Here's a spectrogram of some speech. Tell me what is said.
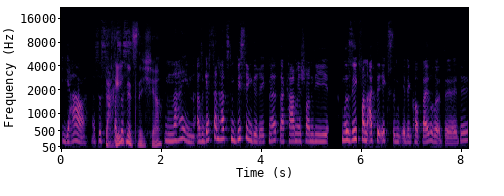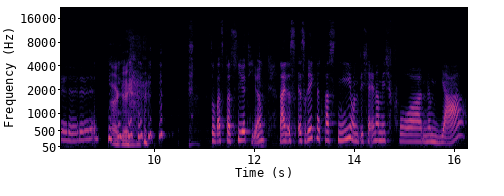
Ja, das ist. Da regnet es nicht, ja? Nein, also gestern hat es ein bisschen geregnet. Da kam mir schon die Musik von Akte X in, in den Kopf, weißt du? So. Okay. so was passiert hier. Nein, es, es regnet fast nie und ich erinnere mich vor einem Jahr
